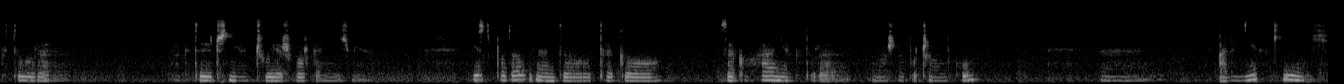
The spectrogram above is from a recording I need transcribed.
które faktycznie czujesz w organizmie. Jest podobne do tego zakochania, które masz na początku, e, ale nie w kimś,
